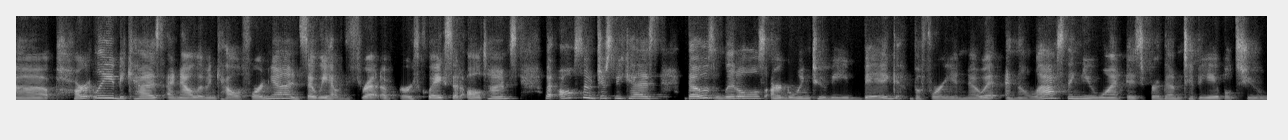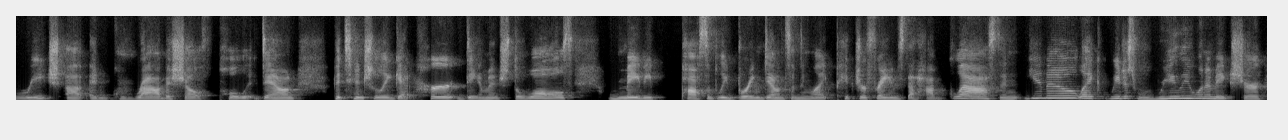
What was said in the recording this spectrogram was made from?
uh, partly because I now live in California. And so we have the threat of earthquakes at all times, but also just because those littles are going to be big before you know it. And the last thing you want is for them to be able to reach up and grab a shelf, pull it down, potentially get hurt, damage the walls, maybe possibly bring down something like picture frames that have glass. And, you know, like we just really want to make sure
